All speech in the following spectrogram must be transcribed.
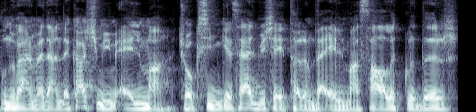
bunu vermeden de kaçmayayım. Elma çok simgesel bir şey tarımda elma sağlıklıdır.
